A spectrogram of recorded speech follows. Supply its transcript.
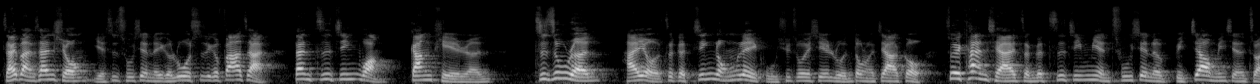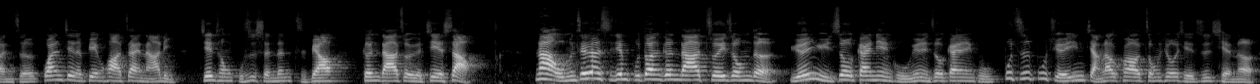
窄板三雄也是出现了一个弱势的一个发展，但资金往钢铁人、蜘蛛人还有这个金融类股去做一些轮动的架构，所以看起来整个资金面出现了比较明显的转折，关键的变化在哪里？今天从股市神灯指标跟大家做一个介绍。那我们这段时间不断跟大家追踪的元宇宙概念股，元宇宙概念股不知不觉已经讲到快要中秋节之前了，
